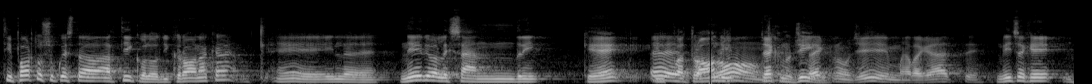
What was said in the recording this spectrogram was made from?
ti porto su questo articolo di cronaca, che è il Nerio Alessandri, che è il eh, patron, patron di Tecnogym. Tecnogym, ragazzi. Dice che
